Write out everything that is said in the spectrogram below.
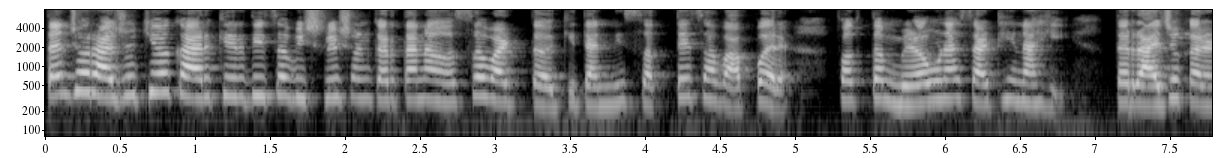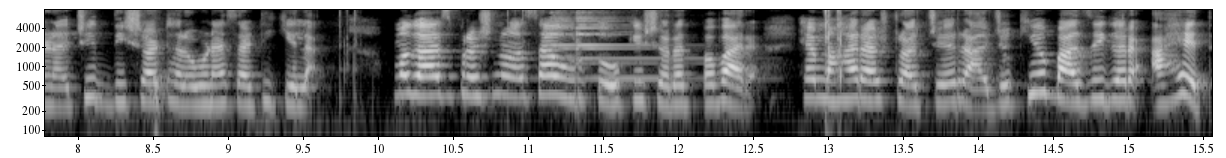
त्यांच्या राजकीय कारकिर्दीचं विश्लेषण करताना असं वाटतं की त्यांनी सत्तेचा वापर फक्त मिळवण्यासाठी नाही तर राजकारणाची दिशा ठरवण्यासाठी केला. मग आज प्रश्न असा उरतो की शरद पवार हे महाराष्ट्राचे राजकीय बाजीगर आहेत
